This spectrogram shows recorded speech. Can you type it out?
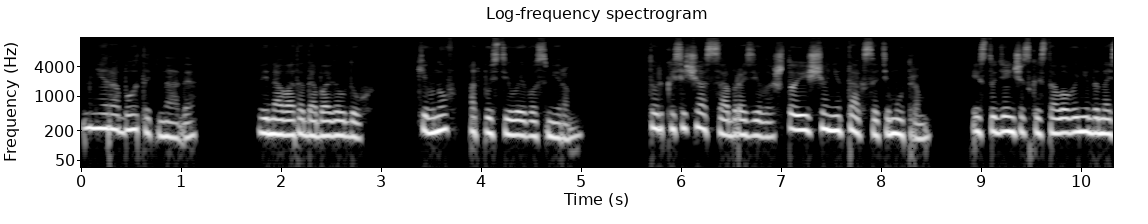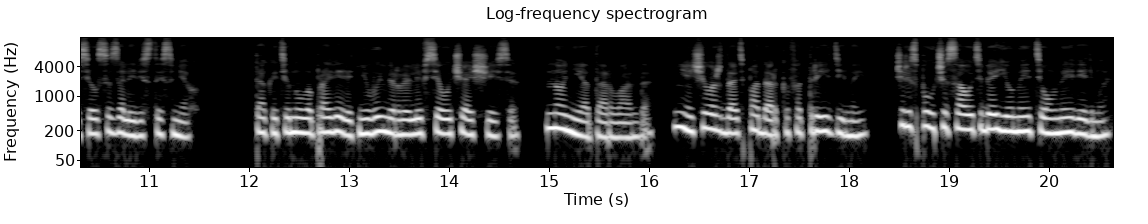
мне работать надо. Виновато добавил дух. Кивнув, отпустила его с миром. Только сейчас сообразила, что еще не так с этим утром. Из студенческой столовой не доносился заливистый смех. Так и тянуло проверить, не вымерли ли все учащиеся. Но нет, Орландо, нечего ждать подарков от Триединой. Через полчаса у тебя юные темные ведьмы,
